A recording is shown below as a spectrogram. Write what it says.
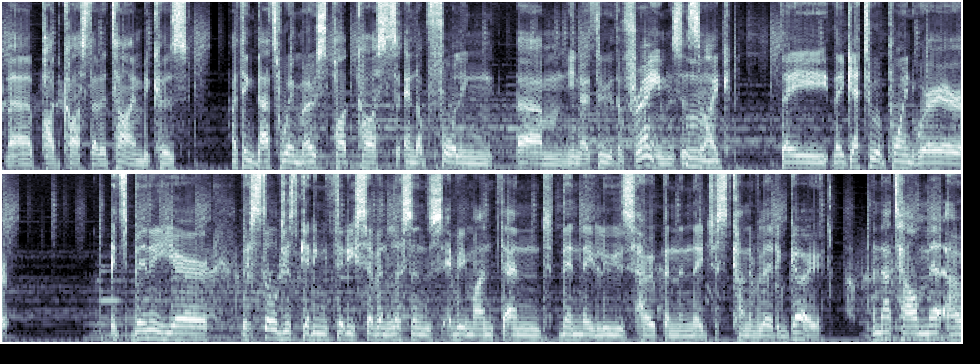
uh, podcast at a time because I think that's where most podcasts end up falling, um, you know, through the frames. It's mm. like they they get to a point where it's been a year, they're still just getting 37 listens every month, and then they lose hope, and then they just kind of let it go. And that's how me, how,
